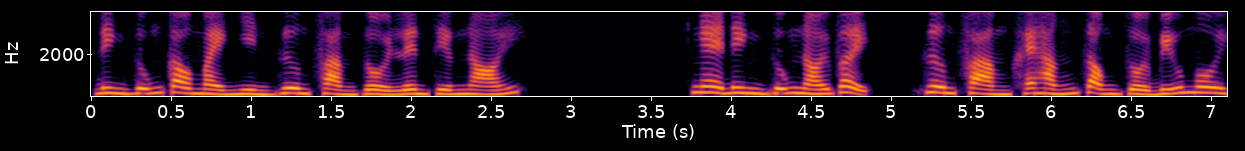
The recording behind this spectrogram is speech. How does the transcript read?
Đinh Dũng cau mày nhìn Dương Phàm rồi lên tiếng nói. Nghe Đinh Dũng nói vậy, Dương Phàm khẽ hắng giọng rồi bĩu môi,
